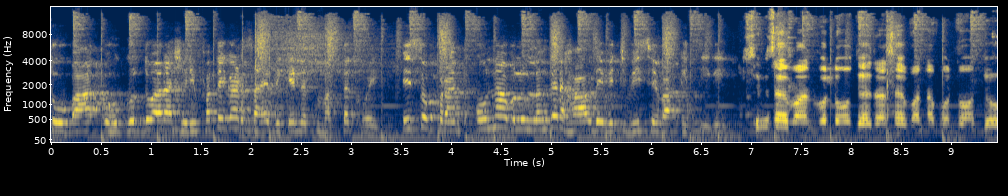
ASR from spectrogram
ਤੋਂ ਬਾਅਦ ਉਹ ਗੁਰਦੁਆਰਾ ਸ਼੍ਰੀ ਫਤਿਹਗੜ੍ਹ ਸਾਹਿਬ ਵਿਖੇ ਨਤਮਸਤਕ ਹੋਏ। ਇਸ ਉਪਰੰਤ ਉਹਨਾਂ ਵੱਲੋਂ ਲੰਗਰ ਹਾਲ ਦੇ ਵਿੱਚ ਵੀ ਸੇਵਾ ਕੀਤੀ ਗਈ। ਸਿੰਘ ਸਾਹਿਬਾਨ ਵੱਲੋਂ ਜਹਦਾ ਸਾਹਿਬਾਨਾਂ ਵੱਲੋਂ ਜੋ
